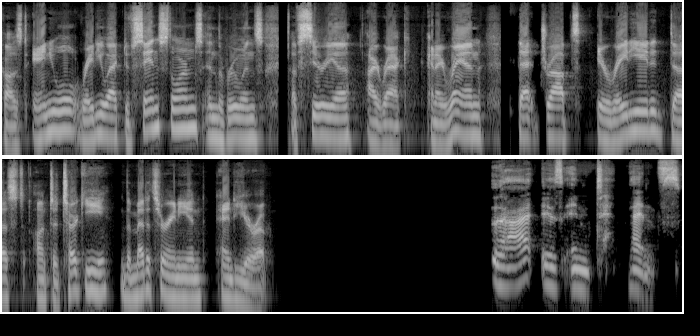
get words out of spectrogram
caused annual radioactive sandstorms in the ruins of Syria, Iraq, and Iran that dropped irradiated dust onto Turkey, the Mediterranean, and Europe. That is intense.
